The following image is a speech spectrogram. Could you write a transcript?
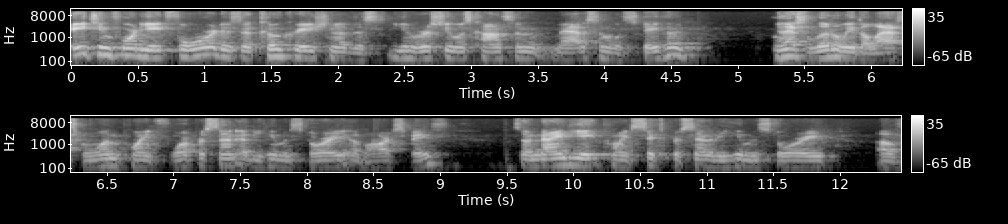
1848 forward is a co-creation of this University of Wisconsin-Madison with statehood. And that's literally the last 1.4% of the human story of our space. So 98.6% of the human story of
